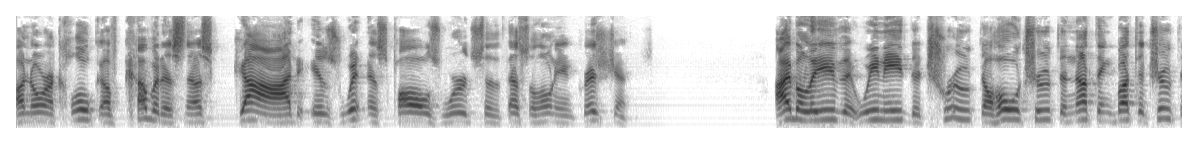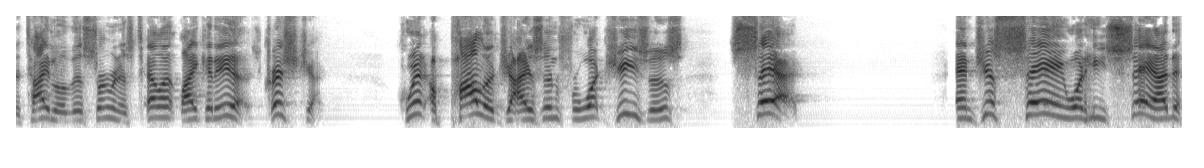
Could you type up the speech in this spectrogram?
uh, nor a cloak of covetousness. God is witness, Paul's words to the Thessalonian Christians. I believe that we need the truth, the whole truth, and nothing but the truth. The title of this sermon is Tell It Like It Is. Christian, quit apologizing for what Jesus said and just say what he said.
